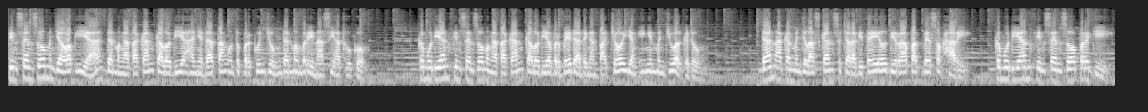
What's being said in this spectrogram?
Vincenzo menjawab iya dan mengatakan kalau dia hanya datang untuk berkunjung dan memberi nasihat hukum. Kemudian Vincenzo mengatakan kalau dia berbeda dengan Pak Choi yang ingin menjual gedung. Dan akan menjelaskan secara detail di rapat besok hari. Kemudian Vincenzo pergi.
